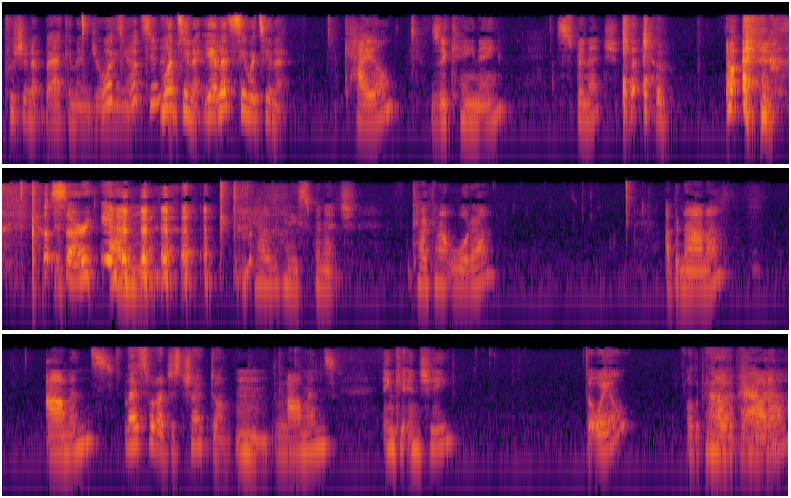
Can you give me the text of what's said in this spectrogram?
pushing it back and enjoying What's- it. what's in it? What's in it? Yeah, let's see what's in it. Kale, zucchini, spinach, Sorry. um, kale, zucchini, spinach, coconut water, a banana, almonds, That's what I just choked on. Mm. almonds, Inca inchi, The oil or the powder? no, powder? the powder,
